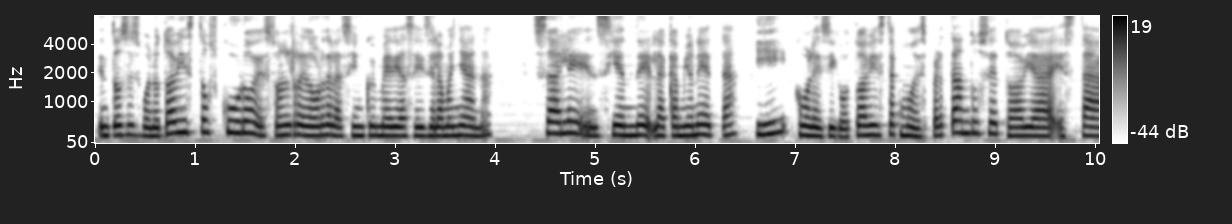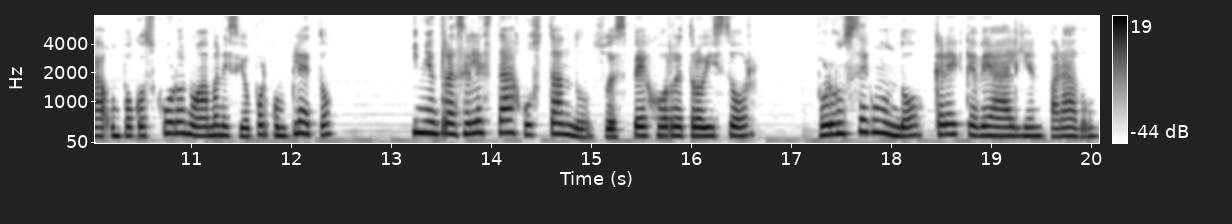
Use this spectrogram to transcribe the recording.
Entonces, bueno, todavía está oscuro, son alrededor de las cinco y media, seis de la mañana, sale, enciende la camioneta y, como les digo, todavía está como despertándose, todavía está un poco oscuro, no ha amanecido por completo. Y mientras él está ajustando su espejo retrovisor, por un segundo cree que ve a alguien parado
